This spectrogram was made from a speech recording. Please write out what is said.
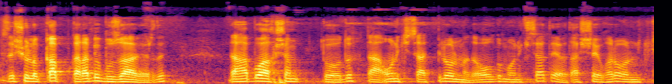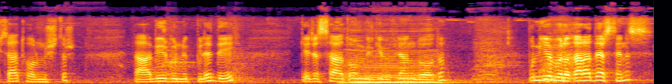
Bize şöyle kapkara bir buzağı verdi. Daha bu akşam doğdu. Daha 12 saat bile olmadı. Oldu mu 12 saat? Evet aşağı yukarı 12 saat olmuştur. Daha bir günlük bile değil. Gece saat 11 gibi falan doğdu. Bu niye böyle kara derseniz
